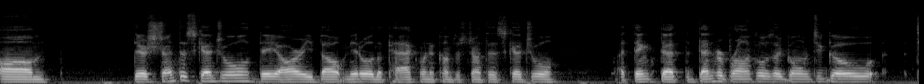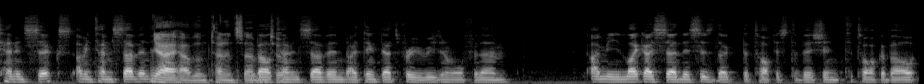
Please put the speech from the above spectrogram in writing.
Um, their strength of schedule, they are about middle of the pack when it comes to strength of schedule. I think that the Denver Broncos are going to go ten and six. I mean ten and seven. Yeah, I have them ten and seven. About too. ten and seven. I think that's pretty reasonable for them. I mean, like I said, this is the the toughest division to talk about.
